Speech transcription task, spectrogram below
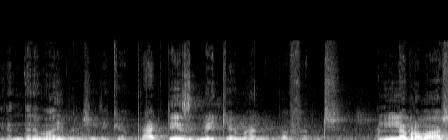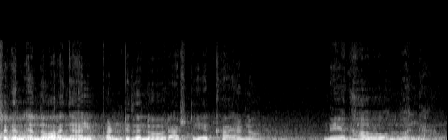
നിരന്തരമായി പരിശീലിക്കുക. Practice make a man perfect. നല്ല പ്രഭാഷകൻ എന്ന് പറഞ്ഞാൽ പണ്ഡിതനോ രാഷ്ട്രീയക്കാരനോ നേതാവോ ഒന്നുമല്ല.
